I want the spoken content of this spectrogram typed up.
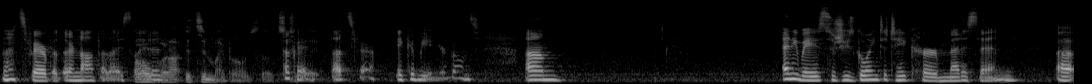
that's fair, but they're not that isolated. Oh, but I, it's in my bones though. It's okay, that's fair. It could be in your bones. Um, anyways, so she's going to take her medicine. Uh,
